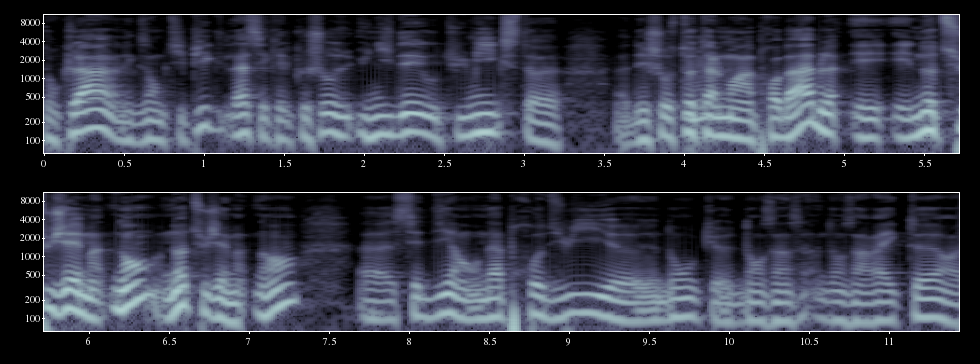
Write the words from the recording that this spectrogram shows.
Donc là, l'exemple typique, là, c'est quelque chose, une idée où tu mixtes euh, des choses totalement improbables. Et, notre sujet maintenant, notre sujet maintenant, euh, c'est de dire, on a produit euh, donc dans un, dans un réacteur,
